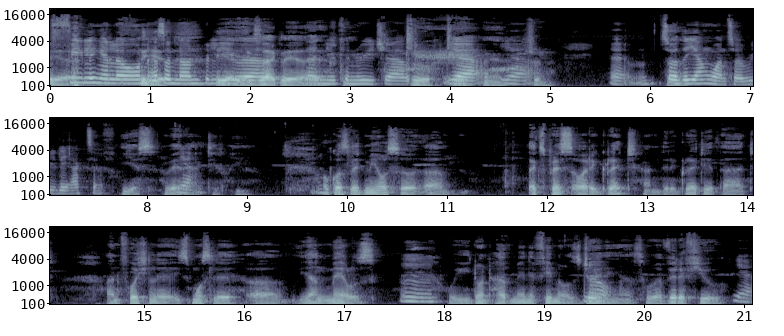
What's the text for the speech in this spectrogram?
Yeah. feeling alone as a non-believer, Yeah, exactly, yeah, then yeah. you can reach out. True. true, Yeah, yeah, yeah. True. Um, so the young ones are really active. Yes, very Yeah. active. Yeah. Of course, let me also um, express our regret, and the regret is that unfortunately it's mostly uh, young males. Mm. We don't have many females joining us. We have very few, Yeah,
